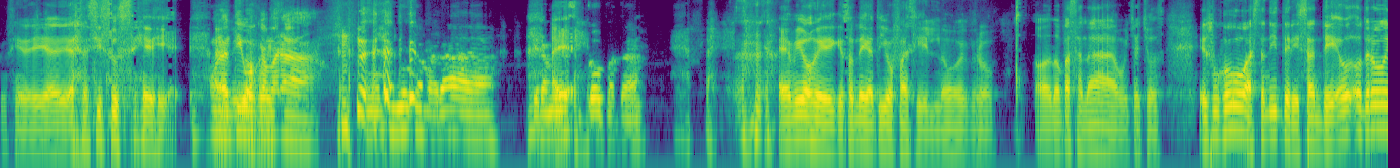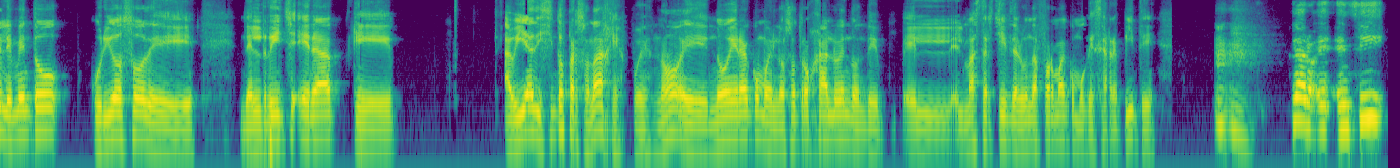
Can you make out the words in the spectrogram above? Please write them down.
Sí, de- así sucede. un Hay antiguo pues, camarada. un antiguo camarada que era medio psicópata. Hay amigos que, que son negativos fácil, ¿no? Pero no, no pasa nada, muchachos. Es un juego bastante interesante. O- otro elemento curioso de, del Reach era que había distintos personajes, pues, ¿no? Eh, no era como en los otros Halo en donde el, el Master Chief de alguna forma como que se repite. Claro, en, en sí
